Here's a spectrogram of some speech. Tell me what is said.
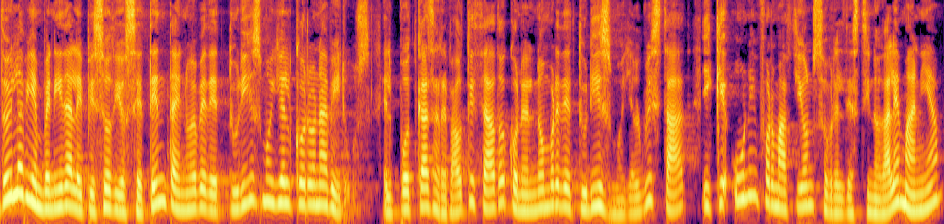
doy la bienvenida al episodio 79 de Turismo y el Coronavirus, el podcast rebautizado con el nombre de Turismo y el Restart y que une información sobre el destino de Alemania,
